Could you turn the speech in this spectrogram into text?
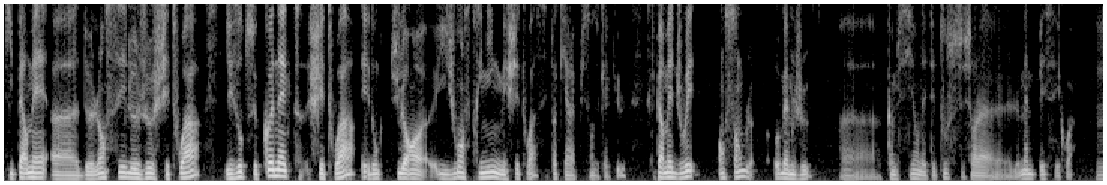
qui permet euh, de lancer le jeu chez toi. Les autres se connectent chez toi et donc tu leur, ils jouent en streaming mais chez toi. C'est toi qui as la puissance de calcul, ce qui permet de jouer ensemble au même jeu, euh, comme si on était tous sur la- le même PC, quoi. Mm.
